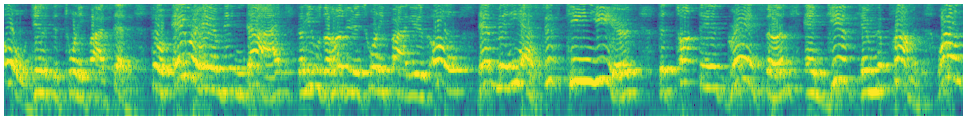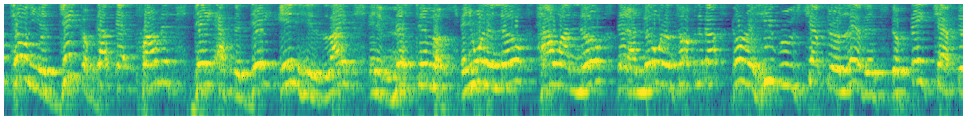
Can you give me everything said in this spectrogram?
old. Genesis 25, 7. So Abraham didn't die till he was 125 years old. That meant he had 15 years to talk to his grandson and give him the promise. What I'm telling you is Jacob got that promise day after day in his life and it messed him And you want to know how I know that I know what I'm talking about? Go to Hebrews chapter 11, the faith chapter,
